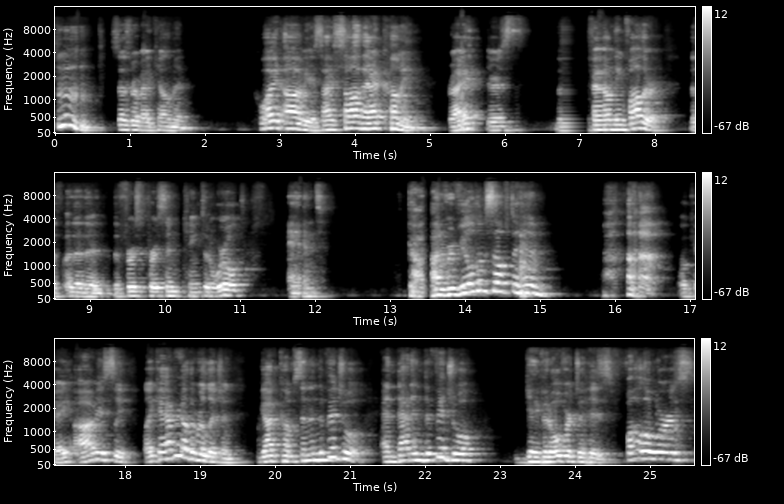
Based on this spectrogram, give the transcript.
Hmm, says Rabbi Kelemen. quite obvious. I saw that coming, right? There's the founding father, the, the, the first person came to the world, and God revealed himself to him. okay, obviously, like every other religion, God comes to an individual, and that individual gave it over to his followers,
